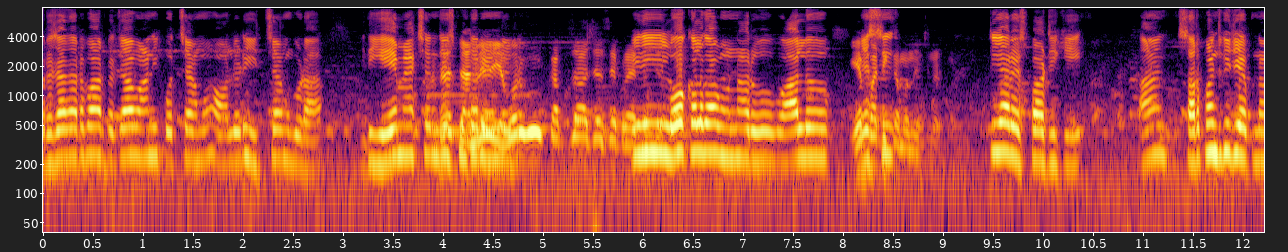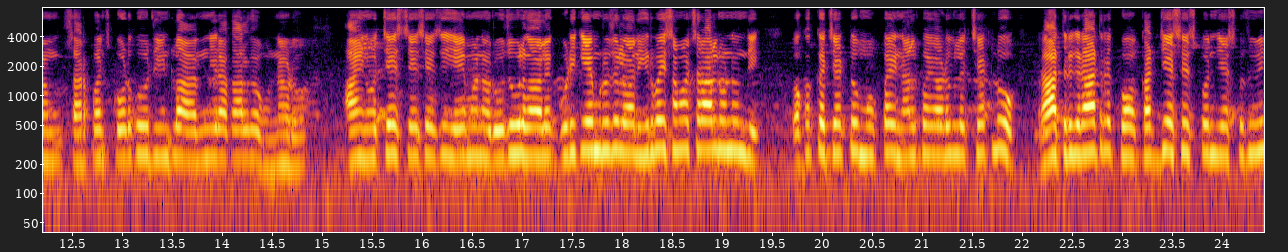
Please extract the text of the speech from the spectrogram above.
ప్రజా దర్బార్ ప్రజావాణికి వచ్చాము ఆల్రెడీ ఇచ్చాము కూడా. ఇది ఏం యాక్షన్ తీసుకుంటారు ఇది ప్రయత్నం లోకల్గా ఉన్నారు. వాళ్ళు టీఆర్ఎస్ పార్టీకి. సర్పంచ్కి చెప్పినాం. సర్పంచ్ కొడుకు దీంట్లో అన్ని రకాలుగా ఉన్నాడు. ఆయన వచ్చేసి చేసేసి ఏమైనా రుజువులు కావాలి? గుడికి ఏం రుజువులు కావాలి? ఇరవై సంవత్సరాల నుండి ఉంది. ఒక్కొక్క చెట్టు ముప్పై నలభై అడుగుల చెట్లు రాత్రికి రాత్రి కట్ చేసేసుకొని చేసుకుని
